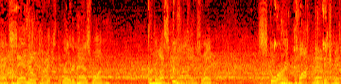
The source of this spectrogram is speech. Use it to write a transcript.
And Samuel commits the Rhoden has one. Gillespie times when score and clock management.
